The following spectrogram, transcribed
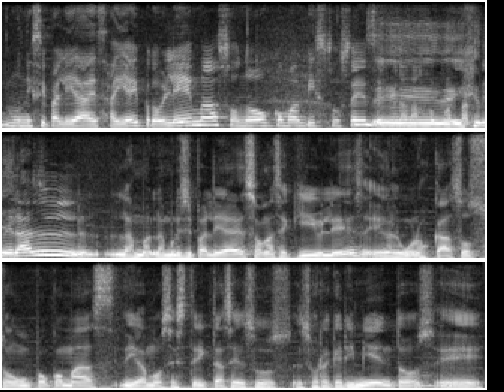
municipalidades? ¿Ahí hay problemas o no? ¿Cómo han visto ustedes el trabajo En general, las, municipalidades son asequibles, en algunos casos son un poco más, digamos, estrictas en sus, sus requerimientos. Eh,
